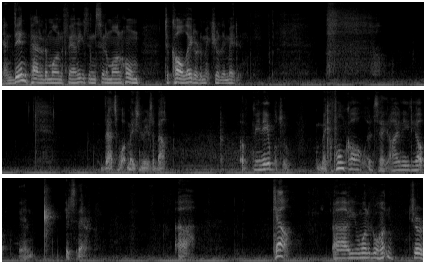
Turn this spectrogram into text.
and then patted them on the fannies and sent them on home to call later to make sure they made it. That's what masonry is about. Of being able to make a phone call and say, I need help, and it's there. Uh, Cal, uh, you want to go hunting? Sure.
